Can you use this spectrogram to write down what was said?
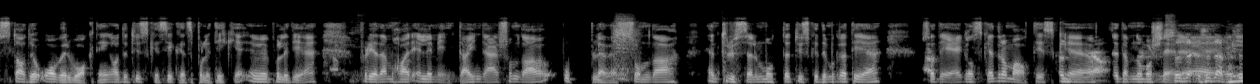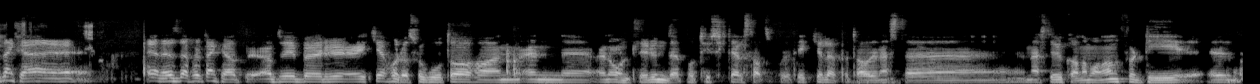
stadig overvåkning av det tyske sikkerhetspolitiet. Eh, fordi de har elementer inn der som da oppleves som da en trussel mot det tyske demokratiet. Så det er ganske dramatisk at de nå marsjerer. Så, så derfor så tenker jeg Enig, derfor tenker jeg at, at, vi bør ikke holde oss for gode til å ha en, en, en ordentlig runde på tysk delstatspolitikk i løpet av de neste, neste ukene og månedene, fordi eh,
